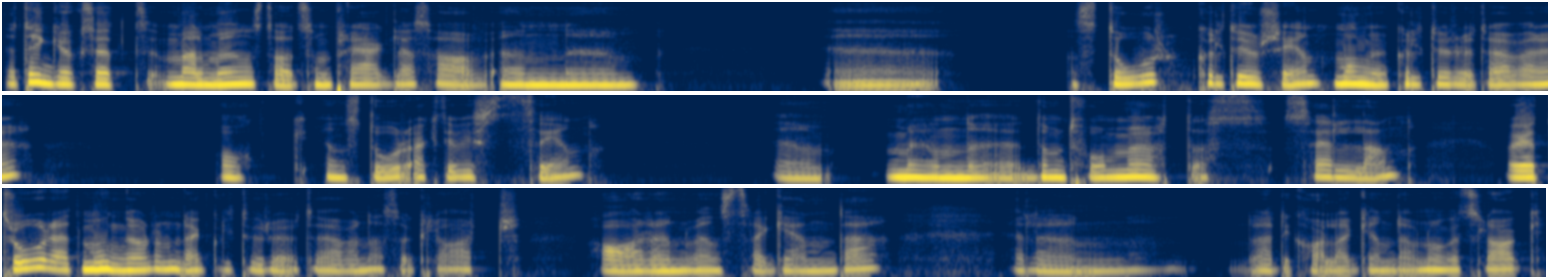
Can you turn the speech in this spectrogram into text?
Jag tänker också att Malmö är en stad som präglas av en eh, eh stor kulturscen, många kulturutövare och en stor aktivistscen. Eh, men eh, de två mötas sällan. Och jag tror att många av de där kulturutövarna såklart har en vänsteragenda eller en radikal agenda av något slag.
